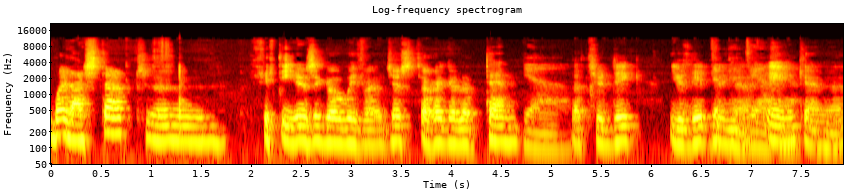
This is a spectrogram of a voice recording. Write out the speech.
Well, I start uh, 50 years ago with uh, just a regular pen Yeah. that you dig, you dip Dip in ink, yeah. and uh,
